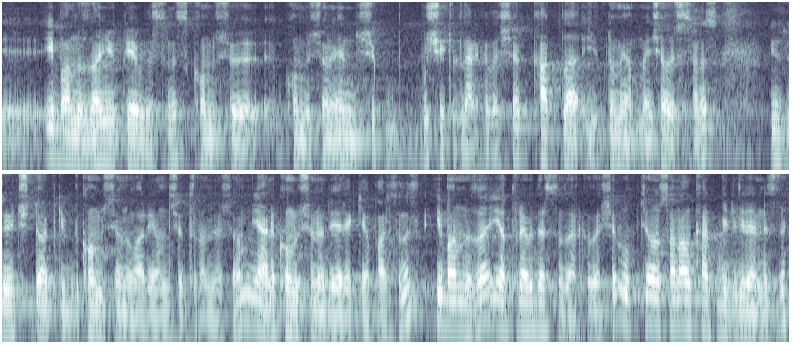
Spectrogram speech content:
Ee, IBAN'ınızdan yükleyebilirsiniz. Komisyon, komisyonu en düşük bu şekilde arkadaşlar. Kartla yükleme yapmaya çalışırsanız %3-4 gibi bir komisyonu var yanlış hatırlamıyorsam. Yani komisyon ödeyerek yaparsınız. IBAN'ınıza yatırabilirsiniz arkadaşlar. Opsiyon sanal kart bilgilerinizi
